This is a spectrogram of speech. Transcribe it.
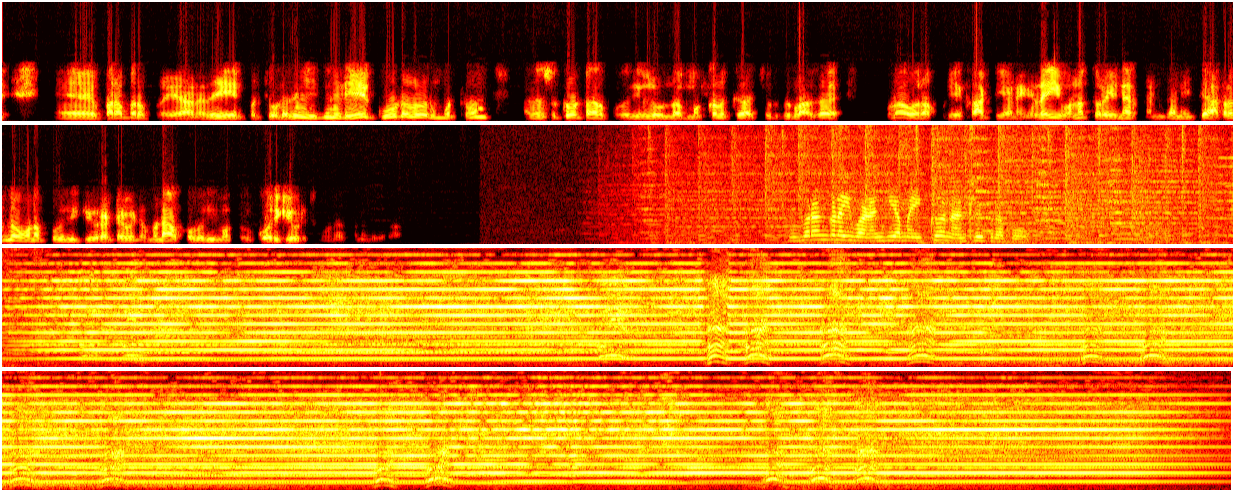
பரபரப்புறையானது ஏற்படுத்தியுள்ளது. இதனிடையே கூடலூர் மற்றும் அதன் சுற்றுவட்டார பகுதிகளில் உள்ள மக்களுக்கு அச்சுறுத்தலாக உலா வரக்கூடிய காட்டு யானைகளை வனத்துறையினர் கண்காணித்து அடர்ந்த வனப்பகுதிக்கு விரட்ட வேண்டும் என அப்பகுதி மக்கள் கோரிக்கை விடுத்துள்ளனர். விவரங்களை வழங்கியமைக்கு நன்றி பிரபு.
